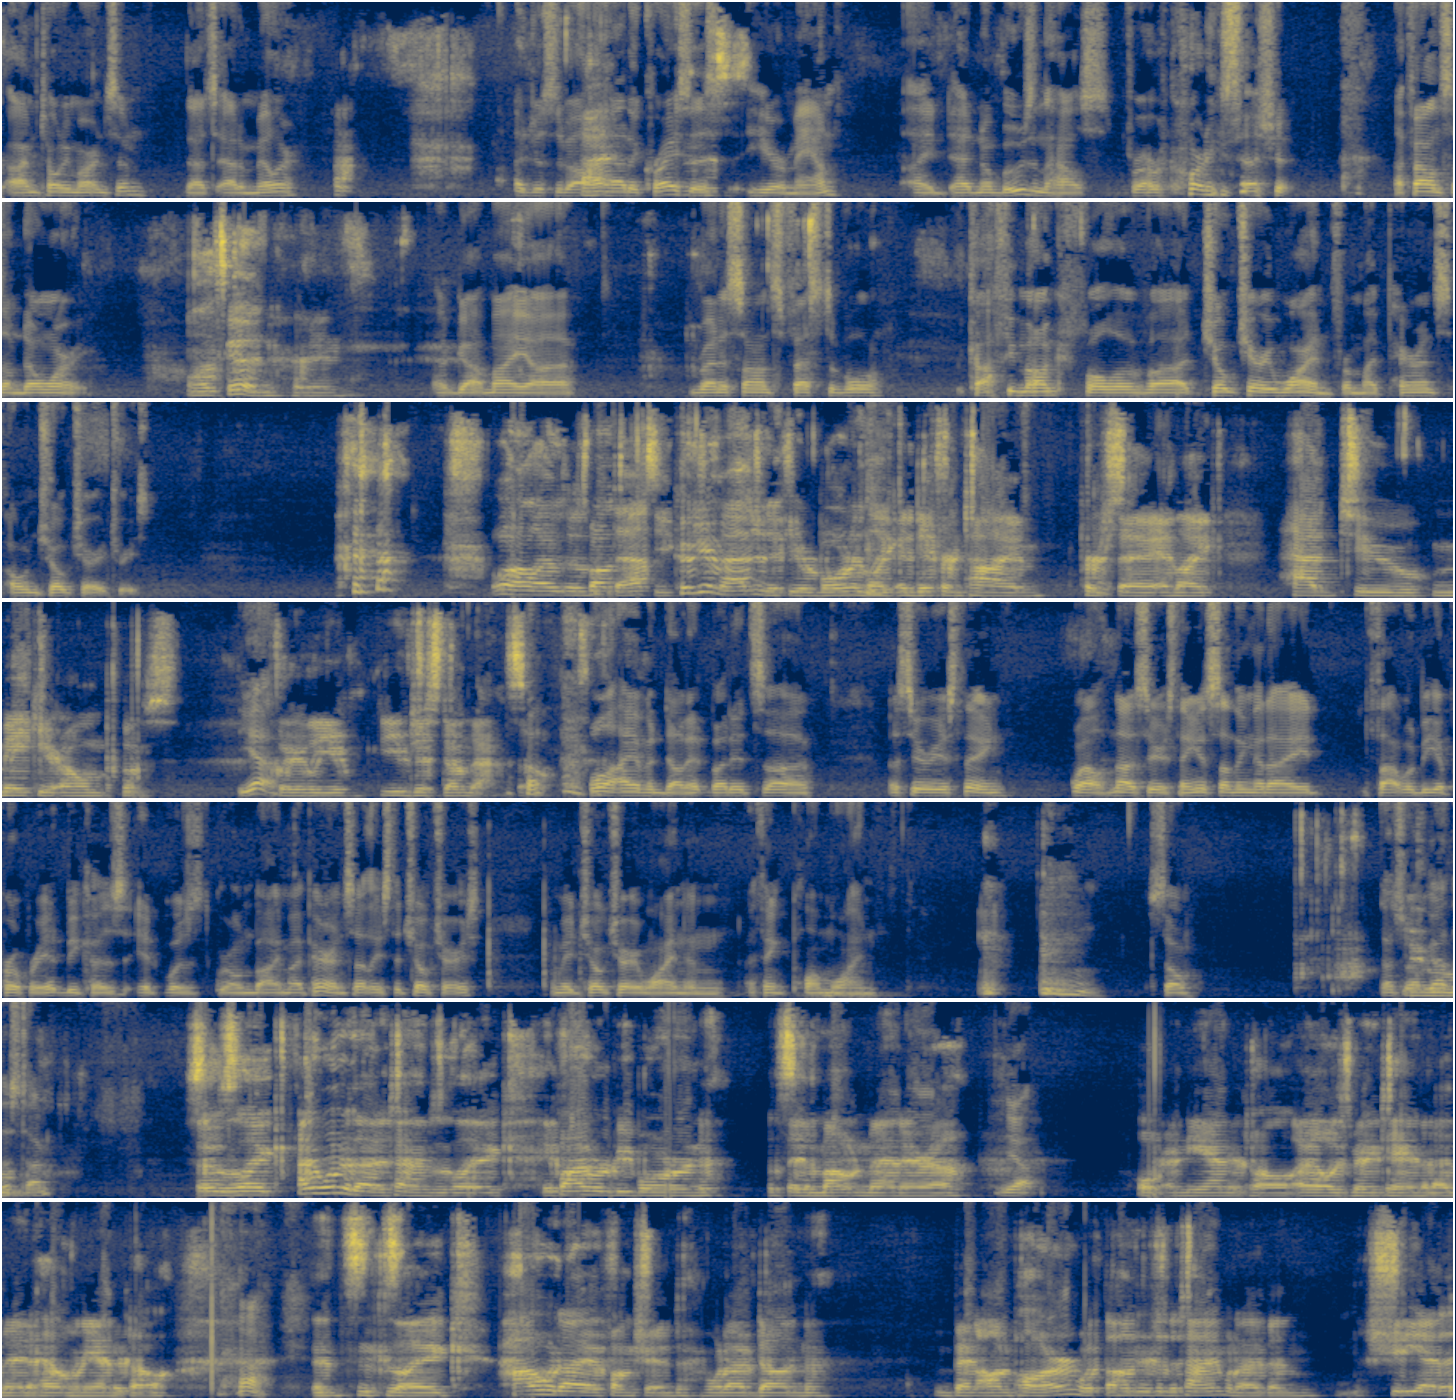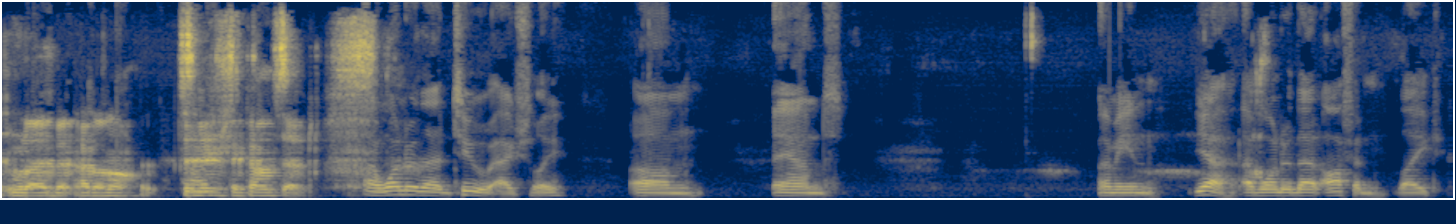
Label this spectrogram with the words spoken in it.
I'm Tony Martinson. That's Adam Miller. I just about Hi. had a crisis here, man. I had no booze in the house for our recording session. I found some, don't worry. Well, that's good. I mean, I've got my uh, Renaissance Festival coffee mug full of uh, choke cherry wine from my parents' own choke cherry trees. well, I was about to ask you. Could you imagine if you were born in like a different time per se, and like had to make your own booze? Yeah. Clearly, you you've just done that. So well, I haven't done it, but it's uh, a serious thing. Well, not a serious thing. It's something that I thought would be appropriate because it was grown by my parents, at least the choke cherries. I made choke cherry wine and I think plum wine. so that's what I've got this time. so it's like I wonder that at times. Like, if I were to be born, let's say the mountain man era. Yeah. Or a Neanderthal. I always maintain that I made a hell of a Neanderthal. It's, it's like, how would I have functioned? Would I have done, been on par with the hunters of the time? Would I have been shitty at it? Would I have been, I don't know. It's an interesting concept. I wonder that too, actually. Um, and I mean, yeah, I've wondered that often. Like,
